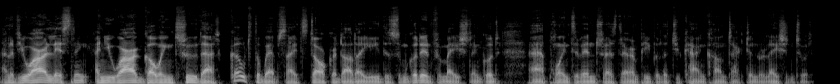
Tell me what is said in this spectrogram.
And if you are listening and you are going through that, go to the website stalker.ie. There's some good information and good uh, points of interest there and people that you can contact in relation to it.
